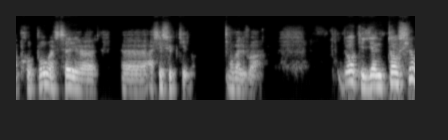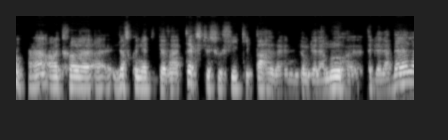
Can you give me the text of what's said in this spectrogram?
propos assez, euh, euh, assez subtil. On va le voir. Donc, il y a une tension hein, entre, euh, lorsqu'on est devant un texte soufi qui parle donc de l'amour et de la belle,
